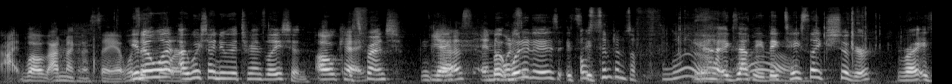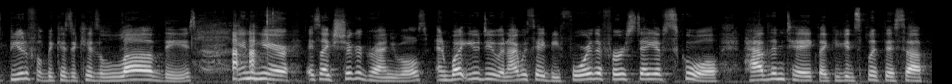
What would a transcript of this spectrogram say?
I, well, I'm not going to say it. What's you know it what? I wish I knew the translation. Okay. It's French. Okay? Yes, and but what what, is it is, it's, oh, it's symptoms of flu. Yeah, exactly. They Oh. taste like sugar, right? It's beautiful because the kids love these. In here, it's like sugar granules. And what you do, and I would say before the first day of school, have them take, like you can split this up.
